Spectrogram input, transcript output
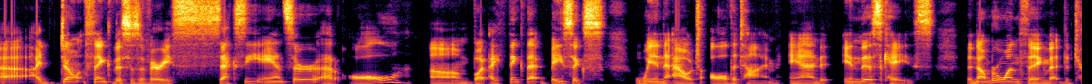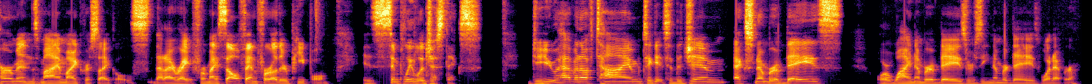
uh, I don't think this is a very sexy answer at all, um, but I think that basics win out all the time. And in this case, the number one thing that determines my microcycles that I write for myself and for other people is simply logistics. Do you have enough time to get to the gym X number of days or Y number of days or Z number of days, whatever?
